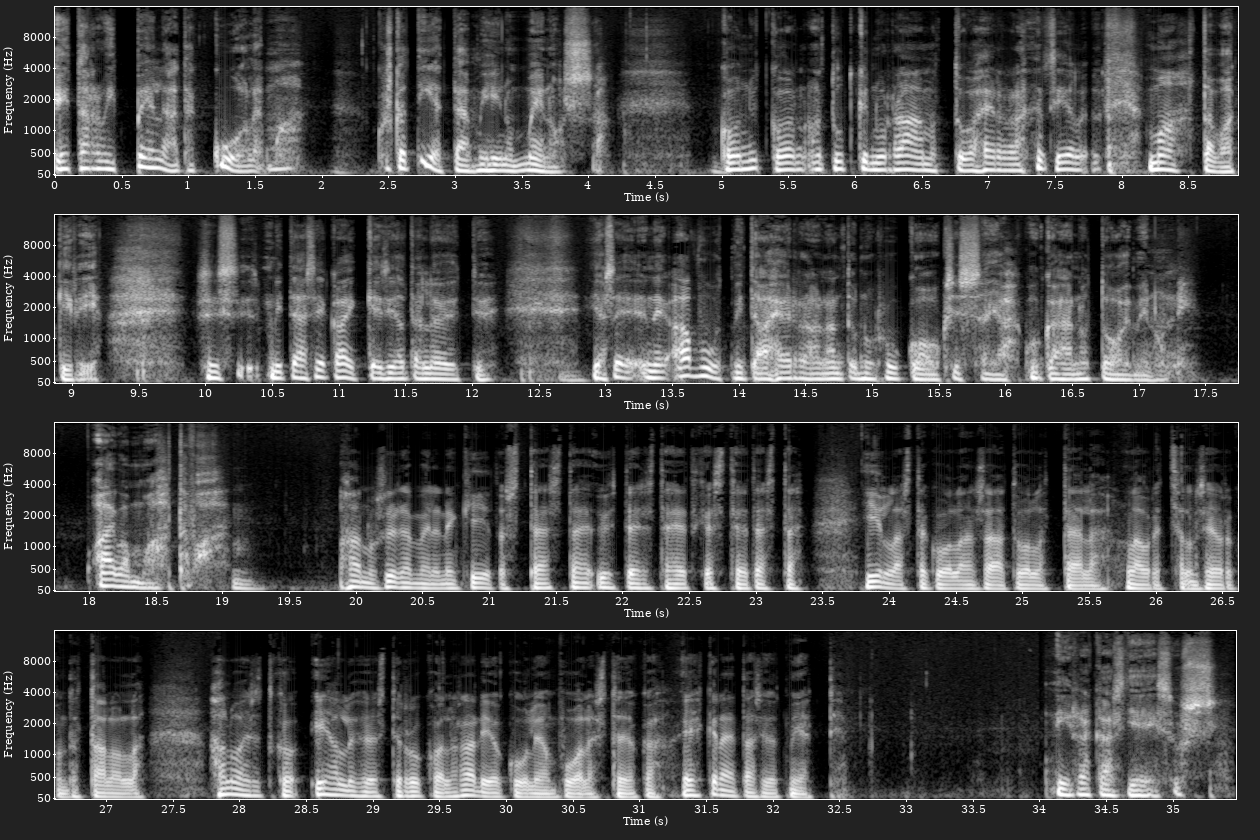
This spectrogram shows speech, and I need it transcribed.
Ei tarvitse pelätä kuolemaa, koska tietää mihin on menossa. Kun nyt kun on tutkinut raamattua, Herra, siellä mahtava kirja. Siis mitä se kaikkea sieltä löytyy. Ja se, ne avut, mitä Herra on antanut rukouksissa ja kuinka hän on toiminut, niin aivan mahtavaa. Hmm. Hannu, sydämellinen kiitos tästä yhteisestä hetkestä ja tästä illasta, kun ollaan saatu olla täällä Lauritsalan seurakuntatalolla. Haluaisitko ihan lyhyesti rukoilla radiokuulijan puolesta, joka ehkä näitä asioita miettii? Niin rakas Jeesus,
